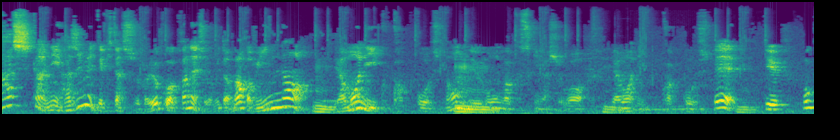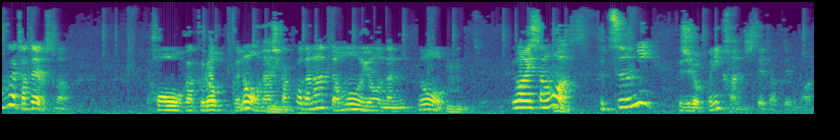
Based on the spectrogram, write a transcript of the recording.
けど確かに初めて来た人とかよくわかんない人が見たらなんかみんなうん。山に行く格好をして、なん。で音楽好きな人が山に行く格好をして、っていう僕が例えばその邦楽ロックの同じ格好だなって思うようなのを、うん。岩井さんは普通にフジロックに感じてたっていうのもあっ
